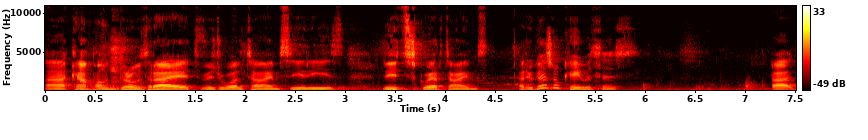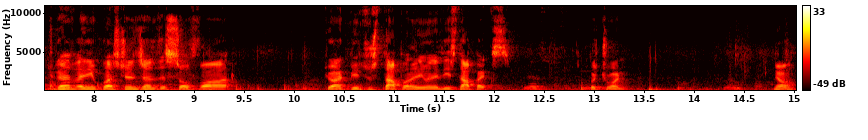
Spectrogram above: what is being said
uh, compound growth rate, visual time series, least square times. Are you guys okay with this? Uh, do you guys have any questions on this so far? Do you want me to stop on any one of these topics? Yes. Which one? No?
